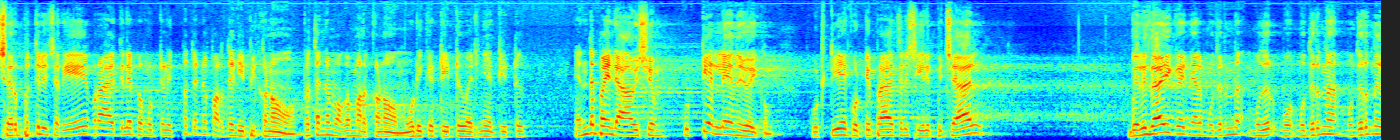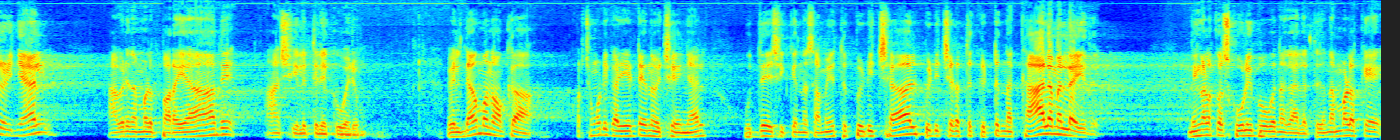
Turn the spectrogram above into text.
ചെറുപ്പത്തിൽ ചെറിയ പ്രായത്തിലെ പെൺകുട്ടികൾ ഇപ്പം തന്നെ പറഞ്ഞടിപ്പിക്കണോ ഇപ്പം തന്നെ മുഖം മറക്കണോ? മൂടി കെട്ടിയിട്ട് വരിഞ്ഞ് കെട്ടിയിട്ട്? എന്തപ്പം അതിന്റെ ആവശ്യം? കുട്ടിയല്ലേ എന്ന് ചോദിക്കും. കുട്ടിയെ കുട്ടിപ്രായത്തിൽ ശീലിപ്പിച്ചാൽ വലുതായി കഴിഞ്ഞാൽ മുതിർന്ന മുതിർ മുതിർന്ന മുതിർന്നു കഴിഞ്ഞാൽ അവർ നമ്മൾ പറയാതെ ആ ശീലത്തിലേക്ക് വരും. വലുതാകുമ്പോൾ നോക്കുക കുറച്ചും കൂടി കഴിയട്ടെ എന്ന് വെച്ച് കഴിഞ്ഞാൽ ഉദ്ദേശിക്കുന്ന സമയത്ത് പിടിച്ചാൽ പിടിച്ചെടുത്ത് കിട്ടുന്ന കാലമല്ല ഇത്. നിങ്ങളൊക്കെ സ്കൂളിൽ പോകുന്ന കാലത്ത് നമ്മളൊക്കെ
